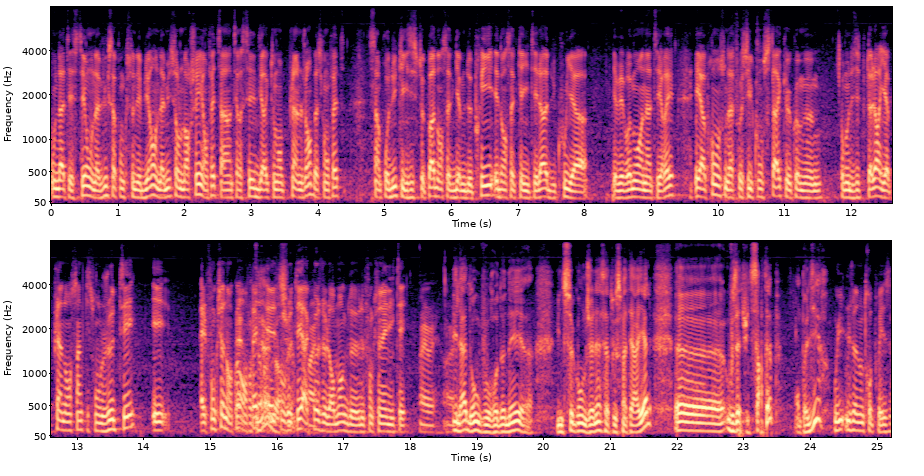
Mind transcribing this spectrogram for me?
on a testé, on a vu que ça fonctionnait bien, on l'a mis sur le marché et en fait ça a intéressé directement plein de gens parce qu'en fait c'est un produit qui n'existe pas dans cette gamme de prix et dans cette qualité-là. Du coup il y, avait vraiment un intérêt. Et après on a fait aussi le constat que comme, comme on disait tout à l'heure, il y a plein d'enceintes qui sont jetées et elles fonctionnent encore en fait, elles sont jetées à cause de leur manque de, fonctionnalité. et là donc vous redonnez euh, une seconde jeunesse à tout ce matériel. Euh, vous êtes une start-up on peut le dire? Oui, une jeune entreprise.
